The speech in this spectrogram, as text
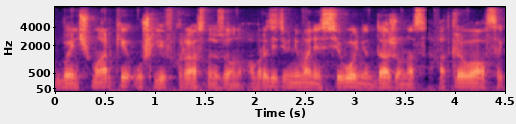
бенчмарки ушли в красную зону. Обратите внимание, сегодня даже у нас открывался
